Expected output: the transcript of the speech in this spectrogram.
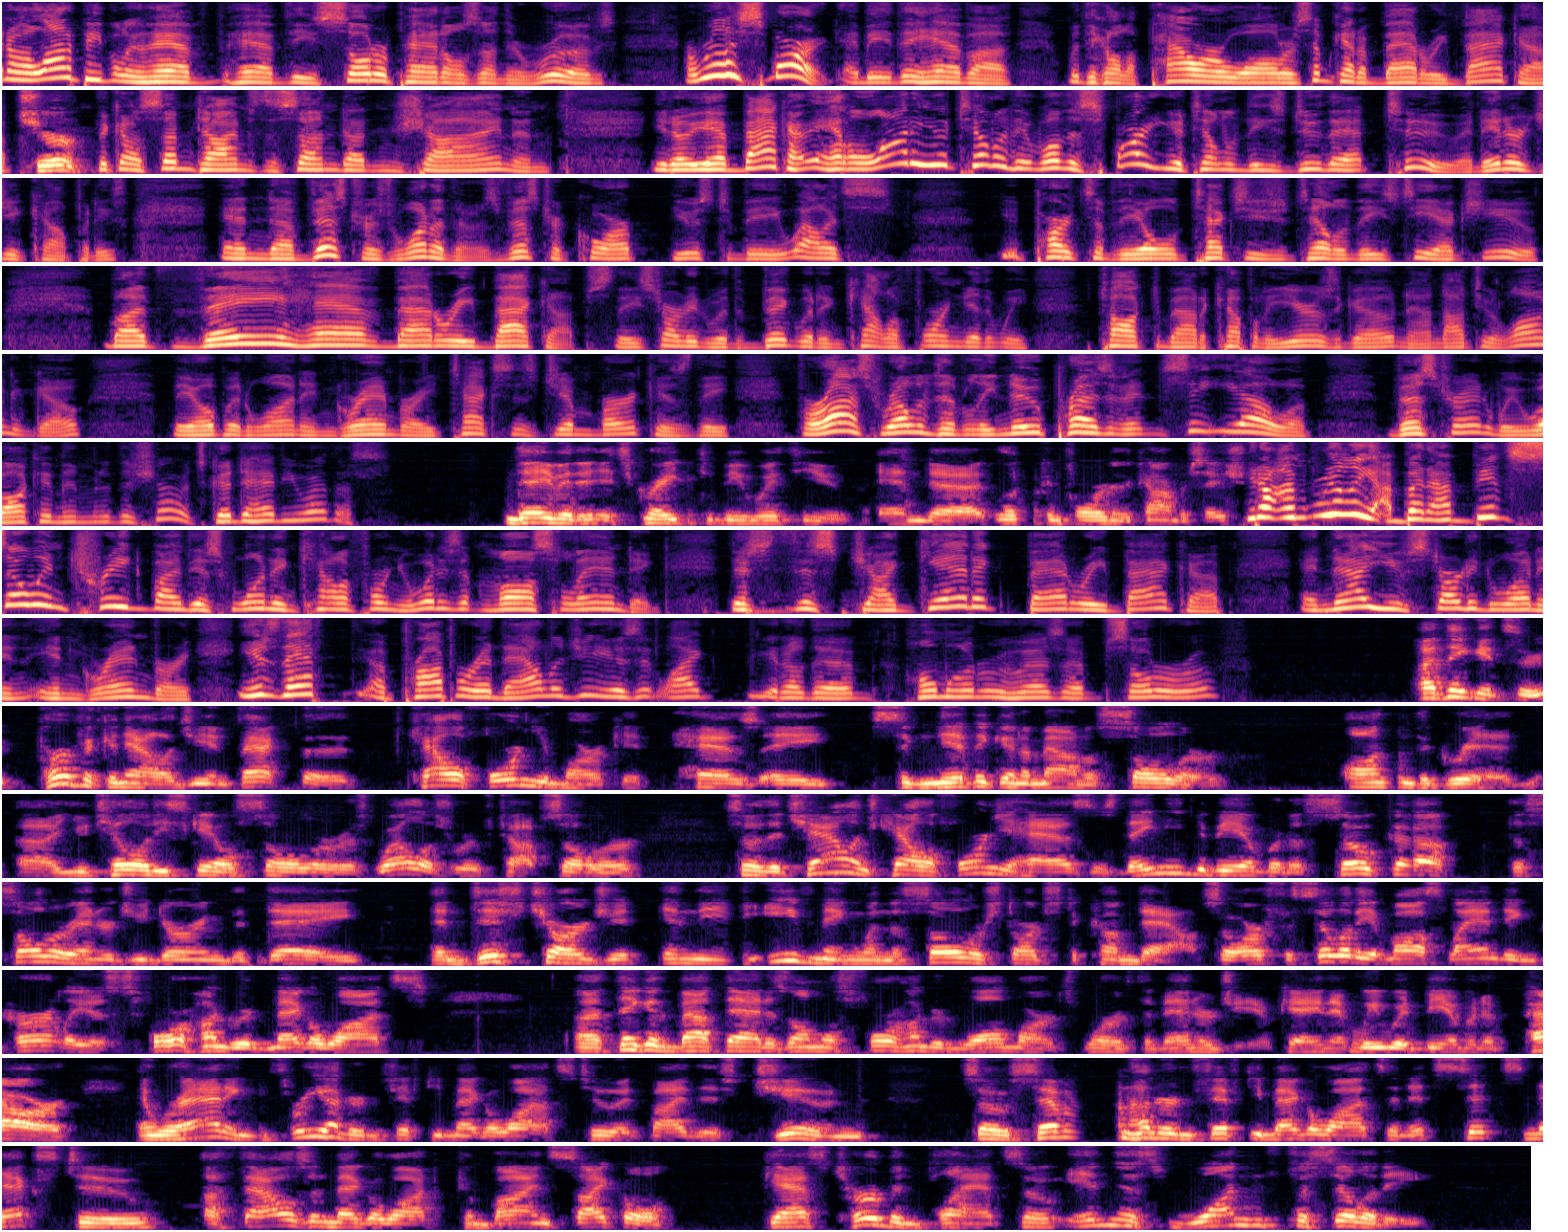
you know, a lot of people who have have these solar panels on their roofs are really smart. I mean, they have a what they call a power wall or some kind of battery backup. Sure. Because sometimes the sun doesn't shine and you know, you have backup, and a lot of utility. Well, the smart utilities do that too, and energy companies, and uh, Vistra is one of those. Vistra Corp used to be well, it's parts of the old Texas Utilities TXU, but they have battery backups. They started with a big one in California that we talked about a couple of years ago. Now, not too long ago, they opened one in Granbury, Texas. Jim Burke is the, for us, relatively new president and CEO of Vistra, and we welcome him to the show. It's good to have you with us. David, it's great to be with you and uh, looking forward to the conversation. You know, I'm really, but I've been so intrigued by this one in California. What is it, Moss Landing? This this gigantic battery backup, and now you've started one in in Granbury. Is that a proper analogy? Is it like you know the homeowner who has a solar roof? I think it's a perfect analogy. In fact, the California market has a significant amount of solar on the grid, uh, utility scale solar as well as rooftop solar. So the challenge California has is they need to be able to soak up the solar energy during the day and discharge it in the evening when the solar starts to come down. So our facility at Moss Landing currently is 400 megawatts. Uh, think about that as almost 400 Walmart's worth of energy, okay, that we would be able to power. And we're adding 350 megawatts to it by this June. So 750 megawatts, and it sits next to a thousand megawatt combined cycle gas turbine plant. So in this one facility,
